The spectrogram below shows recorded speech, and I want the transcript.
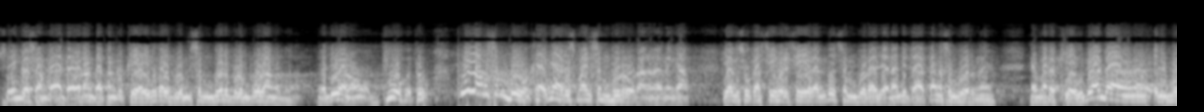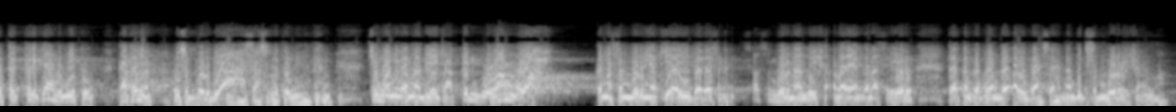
Sehingga sampai ada orang datang ke kiai itu kalau belum sembur belum pulang itu. Jadi kalau buh itu pulang sembuh, kayaknya harus main sembur orang yang yang suka sihir-sihiran itu sembur aja nanti datang sembur nih. Yang para kiai itu ada ilmu trik-triknya begitu. Katanya, oh, sembur biasa sebetulnya. Cuman karena dia yakin pulang, wah kena semburnya kiai beres nih. Saya sembur nanti Allah yang kena sihir datang ke pondok al-basah nanti disembur insya Allah.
